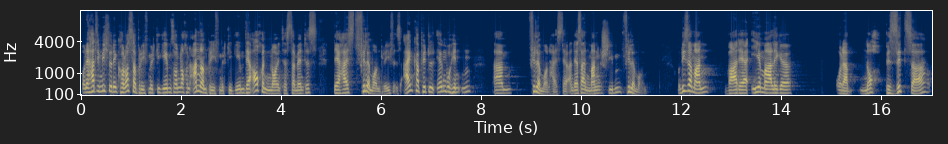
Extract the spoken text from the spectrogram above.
Und er hat ihm nicht nur den Kolosserbrief mitgegeben, sondern noch einen anderen Brief mitgegeben, der auch im Neuen Testament ist. Der heißt Philemonbrief. Ist ein Kapitel irgendwo hinten. Ähm, Philemon heißt er. An der ist ein Mann geschrieben, Philemon. Und dieser Mann war der ehemalige oder noch Besitzer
